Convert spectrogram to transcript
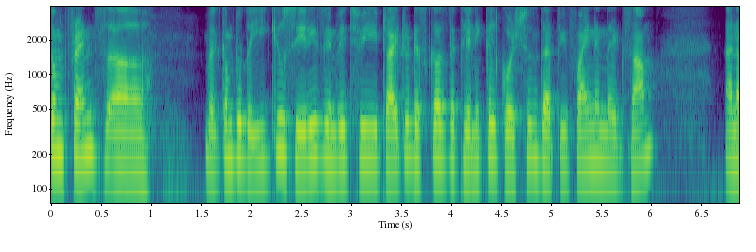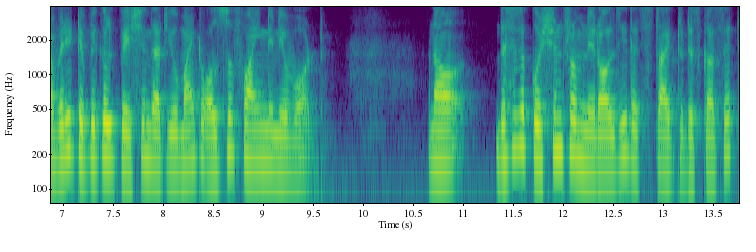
welcome friends. Uh, welcome to the EQ series in which we try to discuss the clinical questions that we find in the exam and a very typical patient that you might also find in your ward. Now, this is a question from neurology. Let's try to discuss it.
